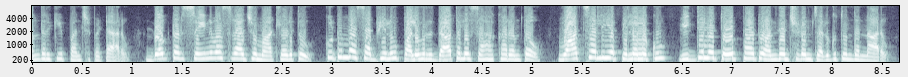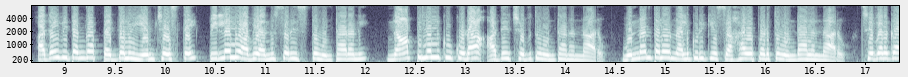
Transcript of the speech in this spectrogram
అందరికీ పంచిపెట్టారు. డాక్టర్ శ్రీనివాసరాజు మాట్లాడుతూ కుటుంబ సభ్యులు పలువురు దాతల సహకారంతో వాత్సల్య పిల్లలకు విద్యలో తోడ్పాటు అందించడం జరుగుతుందన్నారు. అదేవిధంగా పెద్దలు ఏం చేస్తే పిల్లలు అవి అనుసరిస్తూ ఉంటారని నా పిల్లలకు కూడా అదే చెబుతూ ఉంటానన్నారు ఉన్నంతలో నలుగురికి సహాయపడుతూ ఉండాలన్నారు. చివరగా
